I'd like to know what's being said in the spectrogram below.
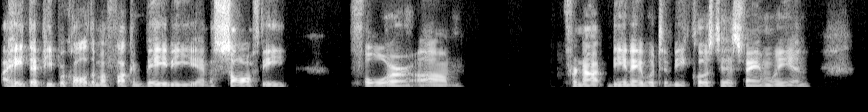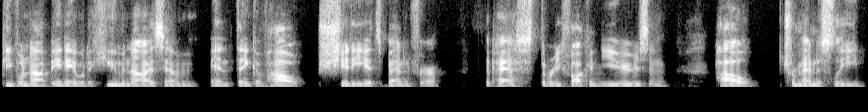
I hate that people called him a fucking baby and a softy for um for not being able to be close to his family and people not being able to humanize him and think of how shitty it's been for the past three fucking years and how tremendously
